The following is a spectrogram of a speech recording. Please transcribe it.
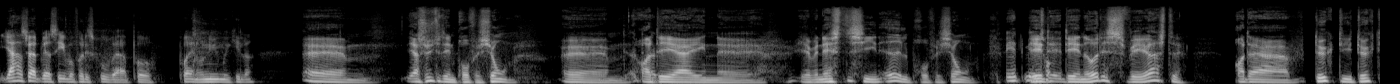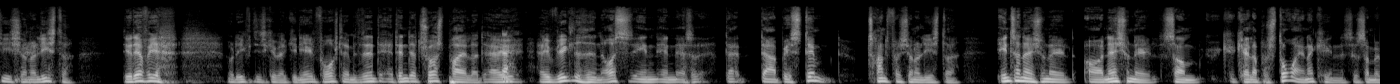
jeg har svært ved at se, hvorfor det skulle være på, på anonyme kilder. Øhm, jeg synes, det er en profession. Øhm, og det er en, øh, jeg vil næsten sige en ædel profession. Men, men det, tror... det, det er noget af det sværeste, og der er dygtige, dygtige journalister. Det er derfor, jeg, nu er det ikke, fordi det skal være et genialt forslag, men den, den der Trustpilot er, ja. er i virkeligheden også en, en altså, der, der er bestemt transferjournalister, internationalt og nationalt, som kalder på stor anerkendelse, som er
